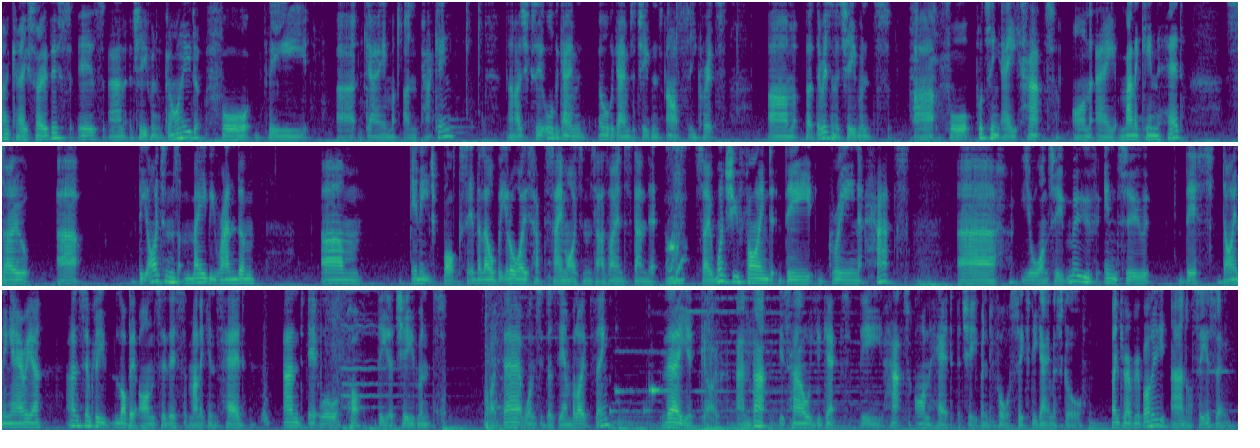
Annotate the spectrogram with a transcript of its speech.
Okay, so this is an achievement guide for the uh, game Unpacking. Now, as you can see, all the game, all the game's achievements are secrets, um, but there is an achievement uh, for putting a hat on a mannequin head. So uh, the items may be random. Um, in each box in the level, but you'll always have the same items as I understand it. So once you find the green hats, uh, you'll want to move into this dining area and simply lob it onto this mannequin's head and it will pop the achievement right there once it does the envelope thing. There you go. And that is how you get the hat on head achievement for 60 gamer score. Thank you everybody, and I'll see you soon.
